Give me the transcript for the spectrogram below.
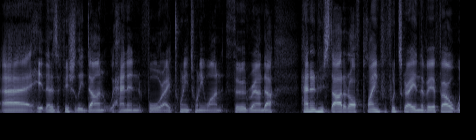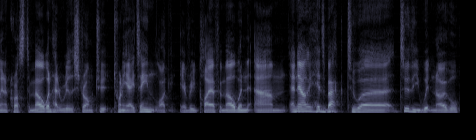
Uh, that is officially done. Hannan for a 2021 third rounder. Hannan, who started off playing for Footscray in the VFL, went across to Melbourne, had a really strong 2018, like every player for Melbourne, um, and now he heads back to uh, to the Whitten Oval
